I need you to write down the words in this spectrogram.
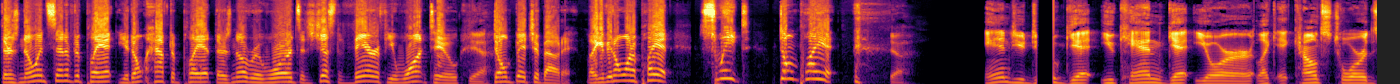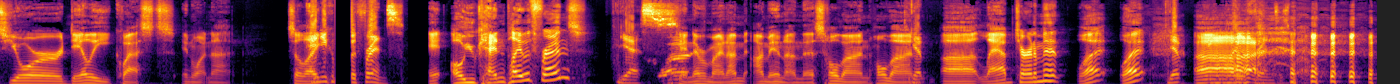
there's no incentive to play it. You don't have to play it. There's no rewards. It's just there if you want to. yeah. Don't bitch about it. Like, if you don't want to play it, sweet, don't play it. Yeah. And you do get you can get your like it counts towards your daily quests and whatnot. So like and you can play with friends. eh, oh you can play with friends? Yes. What? Okay, never mind. I'm I'm in on this. Hold on, hold on. Yep. Uh lab tournament? What? What? Yep. Uh, can play with friends as well.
